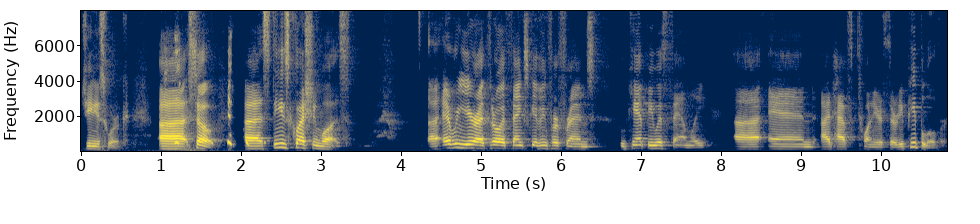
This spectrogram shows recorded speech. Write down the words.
Genius work. Uh, so, uh, Steve's question was uh, Every year I throw a Thanksgiving for friends who can't be with family, uh, and I'd have 20 or 30 people over.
